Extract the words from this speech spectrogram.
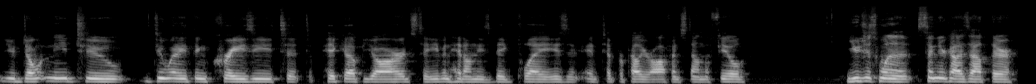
You don't need to do anything crazy to, to pick up yards, to even hit on these big plays and, and to propel your offense down the field. You just want to send your guys out there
